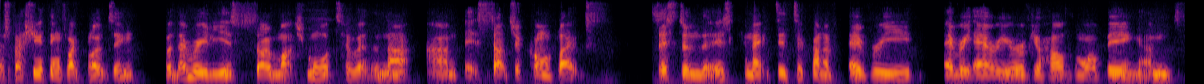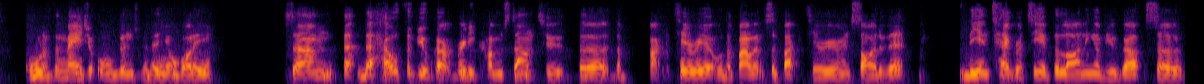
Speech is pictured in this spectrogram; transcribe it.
especially things like bloating. But there really is so much more to it than that. Um, it's such a complex system that is connected to kind of every every area of your health and well-being and all of the major organs within your body. So um, the, the health of your gut really comes down to the the bacteria or the balance of bacteria inside of it the integrity of the lining of your gut. So,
